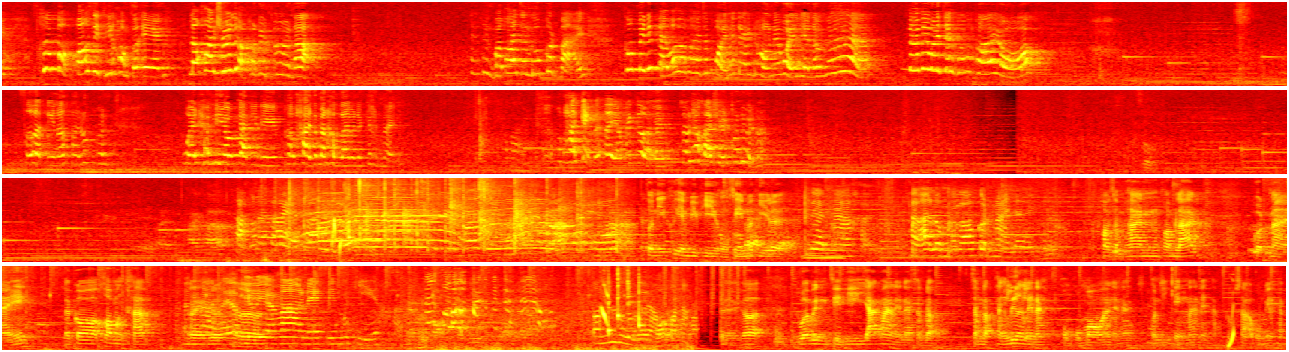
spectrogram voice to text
เพื่อปกป้องสิทธิของตัวเอง แล้วคอยช่วยเหลือคนอื่นๆอะแต่ถึงพระพายจะรู้กฎหมาย ก็ไม่ได้แปลว่าพระพายจะปล่อยให้ตัวเองท้องในวัยเรียนนะแม่แม่ นะคะทุกคน ไว้ถ้ามีโอกาสดีๆพระพายจะมาทำลายบรรยากาศใหม่พระพายเก่งตั้งแต่ยังไม่เกิดเลยแล้วทำลายชีวิตคนอื่นอะสู้ฝากก็ไม่ได้ค่ะตัวนี้คือ MVP ของซีนเมื่อกี้เลย เดือนมากค่ะ ทั้งอารมณ์แล้วก็กฎหมายเลย ความสัมพันธ์ ความรัก กฎหมาย แล้วก็ข้อบังคับต่างๆก็แล้วเอเยออะแยะมากในซีนเมื่อกี้ค่ะ ตอนนี้ดูเลยอะบอลอะเออก็ถือว่าเป็นซีนที่ยากมากเลยนะสำหรับสำหรับทั้งเรื่องเลยนะ ผมผมมองว่าไงนนะ คนนี้เก่งมากเลยครับลูกสาวผมเองครับ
